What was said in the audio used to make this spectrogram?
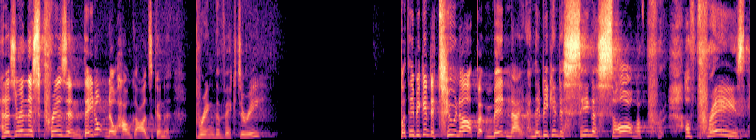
And as they're in this prison, they don't know how God's going to bring the victory. But they begin to tune up at midnight and they begin to sing a song of, of praise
